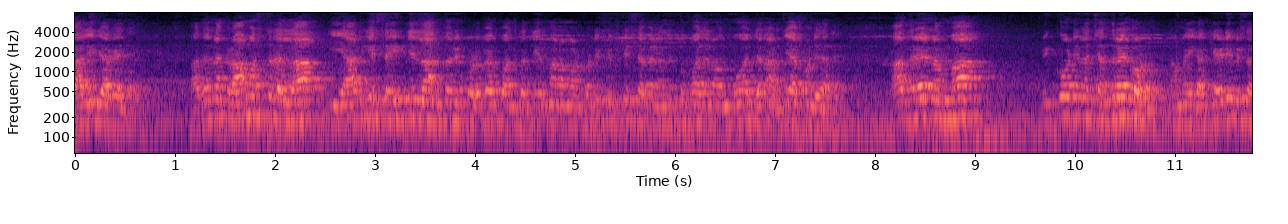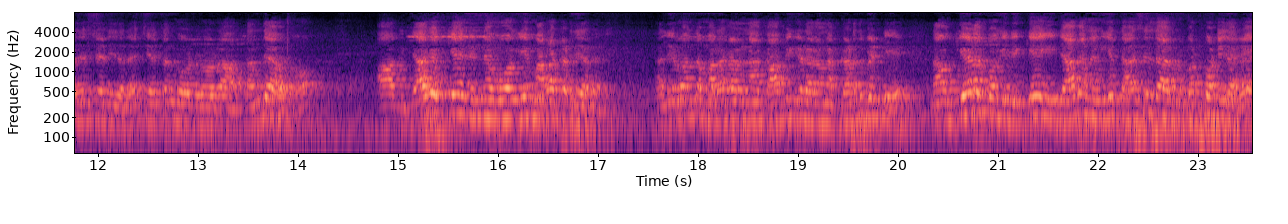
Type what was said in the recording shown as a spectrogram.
ಖಾಲಿ ಜಾಗ ಇದೆ. ಅದನ್ನು ಗ್ರಾಮಸ್ಥರೆಲ್ಲ ಈ ಯಾರಿಗೆ ಸೈಟ್ ಇಲ್ಲ ಅಂಥವ್ರಿಗೆ ಕೊಡಬೇಕು ಅಂತ ತೀರ್ಮಾನ ಮಾಡ್ಕೊಂಡು ಫಿಫ್ಟಿ ಸೆವೆನಲ್ಲಿ ತುಂಬ ಜನ, ಒಂದು ಮೂವತ್ತು ಜನ ಅರ್ಜಿ ಹಾಕ್ಕೊಂಡಿದ್ದಾರೆ ಆದರೆ ನಮ್ಮ ಬಿಕ್ಕೋಟಿನ ಚಂದ್ರೇಗೌಡರು ನಮ್ಮ ಈಗ ಕೆ ಡಿ ಬಿ ಸದಸ್ಯರಿದ್ದಾರೆ ಚೇತನ್ ಗೌಡ್ರವರ ತಂದೆ ಅವರು ಆ ಜಾಗಕ್ಕೆ ನಿನ್ನೆ ಹೋಗಿ ಮರ ಕಡ್ದಿದ್ದಾರೆ. ಅಲ್ಲಿ ಅಲ್ಲಿರುವಂಥ ಮರಗಳನ್ನ ಕಾಫಿ ಗಿಡಗಳನ್ನ ಕಡ್ದುಬಿಟ್ಟು ನಾವು ಕೇಳಕ್ಕೆ ಹೋಗಿದ್ದಕ್ಕೆ ಈ ಜಾಗ ನನಗೆ ತಹಸೀಲ್ದಾರರು ಬರ್ಕೊಟ್ಟಿದ್ದಾರೆ.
